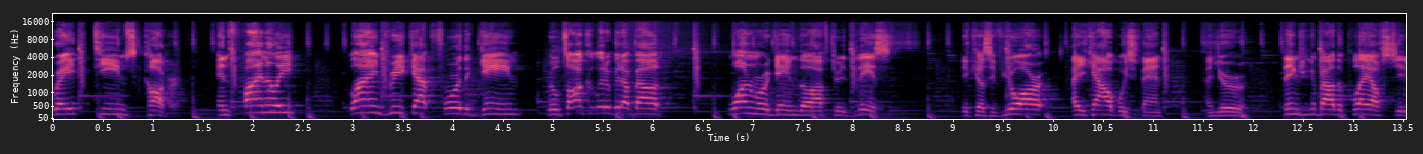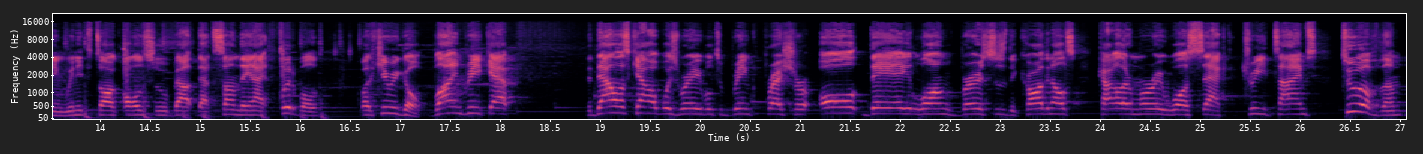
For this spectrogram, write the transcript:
great teams cover. And finally, blind recap for the game. We'll talk a little bit about one more game though after this. Because if you are a Cowboys fan and you're thinking about the playoff seating, we need to talk also about that Sunday night football. But here we go. Blind recap. The Dallas Cowboys were able to bring pressure all day long versus the Cardinals. Kyler Murray was sacked three times, two of them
